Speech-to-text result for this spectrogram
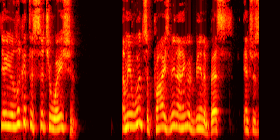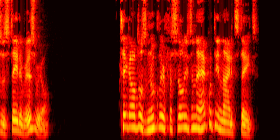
you, know, you look at the situation, I mean, it wouldn't surprise me, and I think it would be in the best interest of the state of Israel. Take out those nuclear facilities and the heck with the United States,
